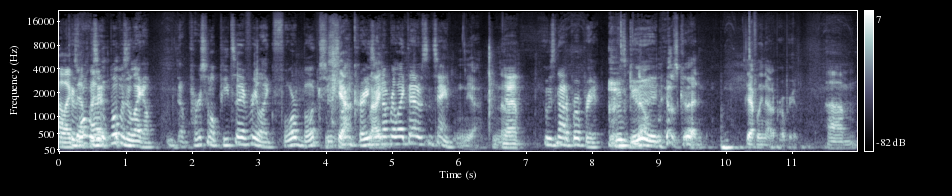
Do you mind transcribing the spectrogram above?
like that. What was it? What was it like a, a personal pizza every like four books or some Yeah, crazy right. number like that? It was insane. Yeah. No. Yeah. It was not appropriate. It was No, good. it was good. Definitely not appropriate. Um,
